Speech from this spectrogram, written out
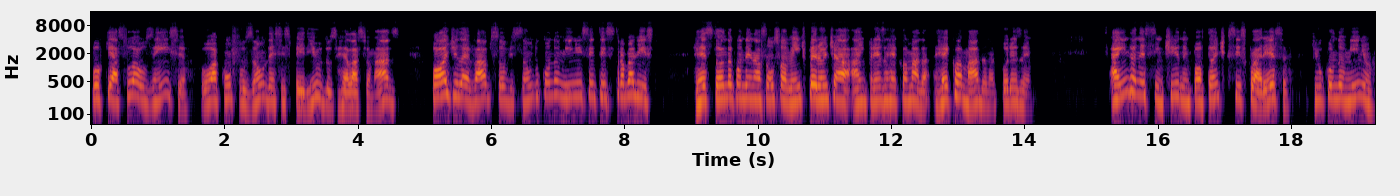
porque a sua ausência ou a confusão desses períodos relacionados pode levar à absolvição do condomínio em sentença trabalhista, restando a condenação somente perante a, a empresa reclamada, reclamada né, por exemplo. Ainda nesse sentido, é importante que se esclareça que o condomínio,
